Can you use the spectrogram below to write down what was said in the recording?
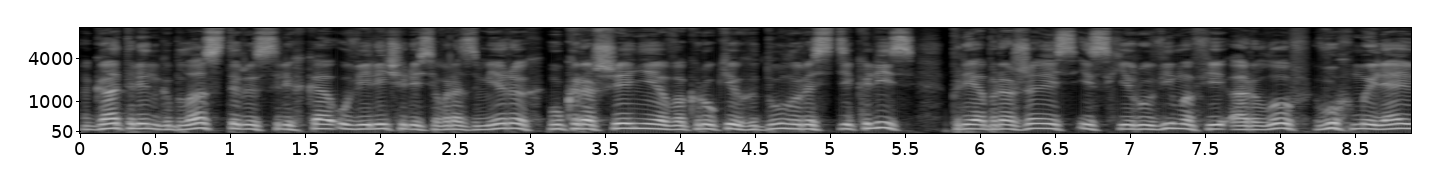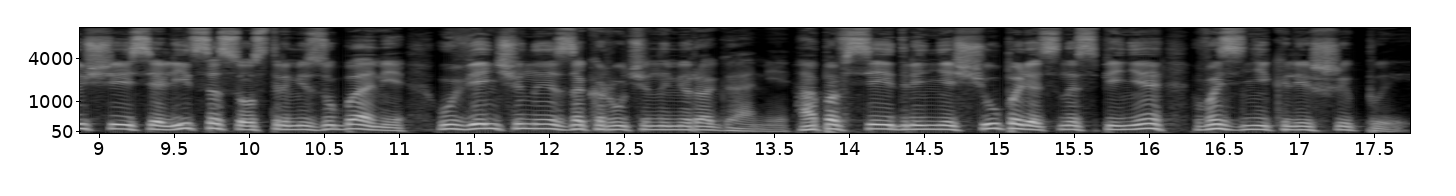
Гатлинг-бластеры слегка увеличились в размерах, украшения вокруг их дул растеклись, преображаясь из херувимов и орлов в ухмыляющиеся лица с острыми зубами, увенчанные закрученными рогами, а по всей длине щупалец на спине возникли шипы.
